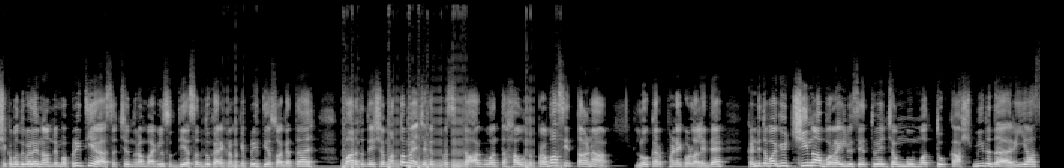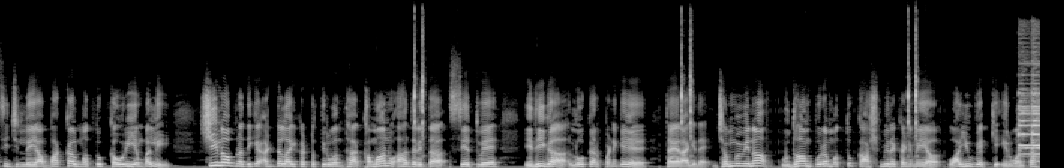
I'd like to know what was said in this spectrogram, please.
ಶಿಕ್ಷಕ ಬಂಧುಗಳೇ, ನಾನು ನಿಮ್ಮ ಪ್ರೀತಿಯ ಸಚ್ಚಂದ್ರ ಅಂಬಾಗಿಲು ಸುದ್ದಿಯ ಸದ್ದು ಕಾರ್ಯಕ್ರಮಕ್ಕೆ ಪ್ರೀತಿಯ ಸ್ವಾಗತ. ಭಾರತ ದೇಶ ಮತ್ತೊಮ್ಮೆ ಜಗತ್ ಪ್ರಸಿದ್ಧ ಆಗುವಂತಹ ಒಂದು ಪ್ರವಾಸಿ ತಾಣ ಲೋಕಾರ್ಪಣೆಗೊಳ್ಳಲಿದೆ. ಖಂಡಿತವಾಗಿಯೂ ಚೀನಾಬ್ ರೈಲ್ವೆ ಸೇತುವೆ ಜಮ್ಮು ಮತ್ತು ಕಾಶ್ಮೀರದ ರಿಯಾಸಿ ಜಿಲ್ಲೆಯ ಬಾಕಲ್ ಮತ್ತು ಕೌರಿ ಎಂಬಲ್ಲಿ ಚೀನಾಬ್ ನದಿಗೆ ಅಡ್ಡಲಾಗಿ ಕಟ್ಟುತ್ತಿರುವಂತಹ ಕಮಾನು ಆಧಾರಿತ ಸೇತುವೆ ಇದೀಗ ಲೋಕಾರ್ಪಣೆಗೆ ತಯಾರಾಗಿದೆ. ಜಮ್ಮುವಿನ ಉಧಾಂಪುರ ಮತ್ತು ಕಾಶ್ಮೀರ ಕಣಿವೆಯ ವಾಯುವ್ಯಕ್ಕೆ ಇರುವಂತಹ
